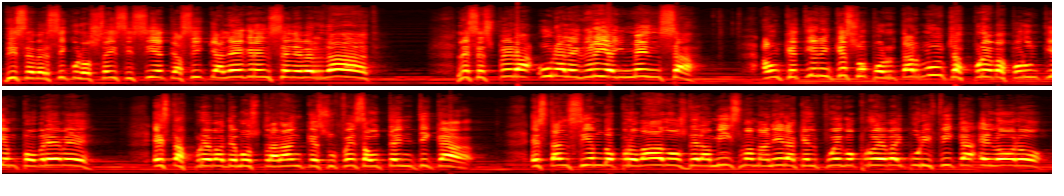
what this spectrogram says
dice versículos 6 y 7, así que alégrense de verdad. Les espera una alegría inmensa, aunque tienen que soportar muchas pruebas por un tiempo breve. Estas pruebas demostrarán que su fe es auténtica. Están siendo probados de la misma manera que el fuego prueba y purifica el oro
